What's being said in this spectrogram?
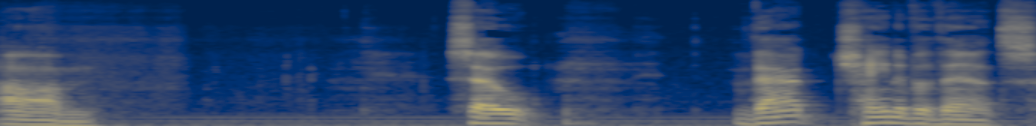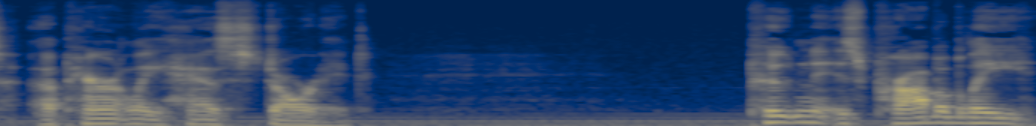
Um, so that chain of events apparently has started. Putin is probably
